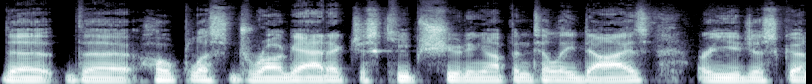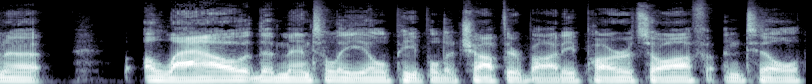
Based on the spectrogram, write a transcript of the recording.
the, the hopeless drug addict just keep shooting up until he dies? Are you just going to allow the mentally ill people to chop their body parts off until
